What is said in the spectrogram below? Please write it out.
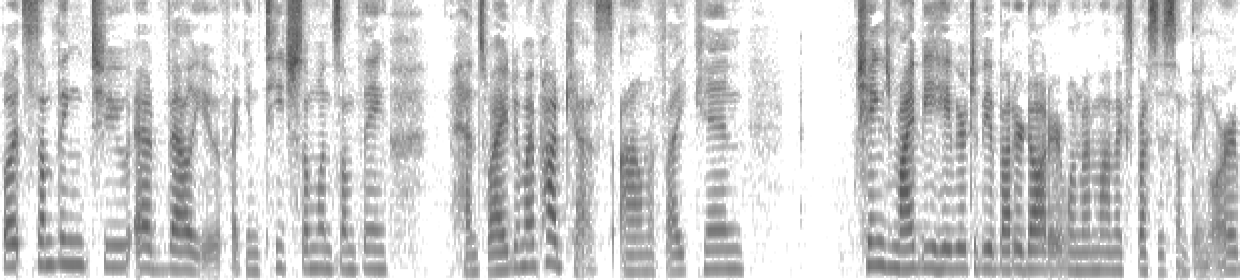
but something to add value. If I can teach someone something, hence why I do my podcasts. Um, if I can change my behavior to be a better daughter when my mom expresses something or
